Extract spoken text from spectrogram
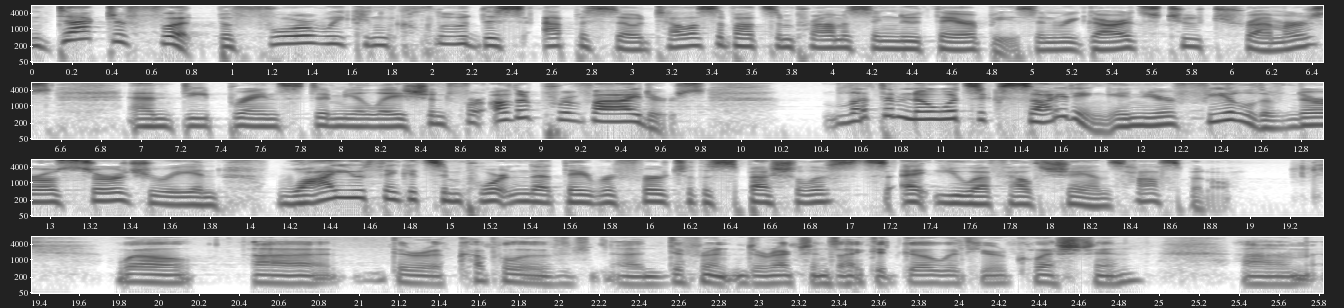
Dr. Foote, before we conclude this episode, tell us about some promising new therapies in regards to tremors and deep brain stimulation for other providers. Let them know what's exciting in your field of neurosurgery and why you think it's important that they refer to the specialists at UF Health Shands Hospital. Well, uh, there are a couple of uh, different directions I could go with your question. Um,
